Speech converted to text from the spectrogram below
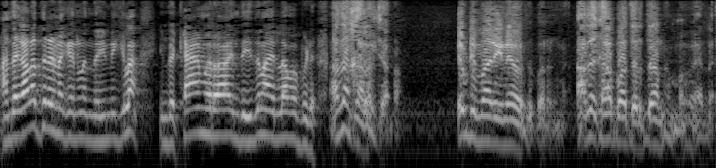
அந்த காலத்துல எனக்கு என்ன இந்த இன்னைக்கெல்லாம் இந்த கேமரா இந்த இதெல்லாம் இல்லாம போயிடு அதான் கலாச்சாரம் எப்படி மாறினே வருது பாருங்க. அதை காப்பாத்துறது தான் நம்ம வேலை.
